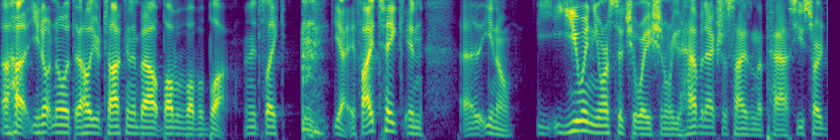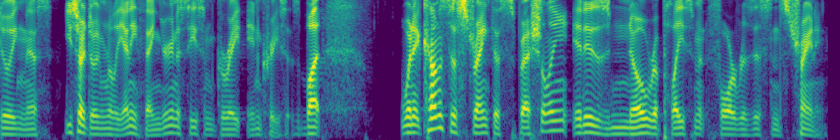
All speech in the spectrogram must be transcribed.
Uh, you don't know what the hell you're talking about. Blah blah blah blah blah. And it's like, yeah, if I take in, uh, you know, you in your situation where you haven't exercised in the past, you start doing this, you start doing really anything, you're going to see some great increases. But when it comes to strength, especially, it is no replacement for resistance training.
